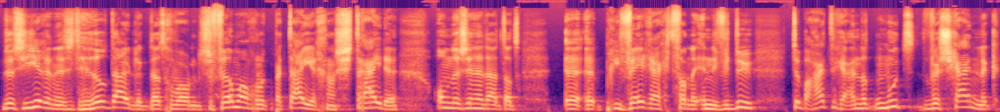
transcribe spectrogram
Dus hierin is het heel duidelijk dat gewoon zoveel mogelijk partijen gaan strijden om dus inderdaad dat privérecht van de individu te behartigen en dat moet waarschijnlijk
